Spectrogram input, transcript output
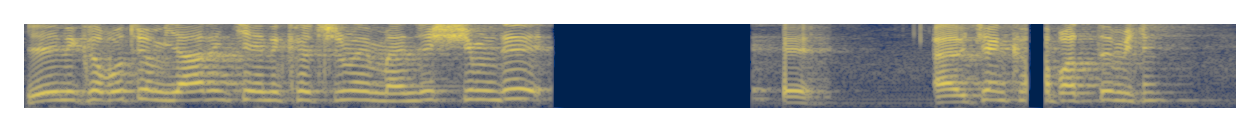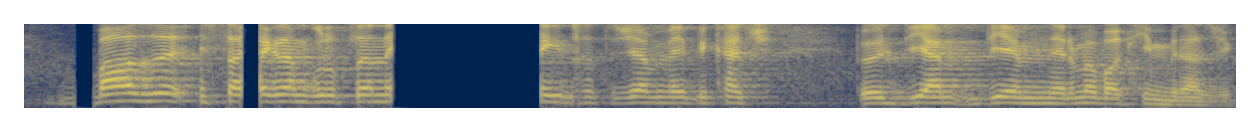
Yayını kapatıyorum. Yarınki yayını kaçırmayın bence. Şimdi e, erken kapattığım için bazı Instagram gruplarına gidip satacağım ve birkaç böyle DM, DM'lerime bakayım birazcık.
